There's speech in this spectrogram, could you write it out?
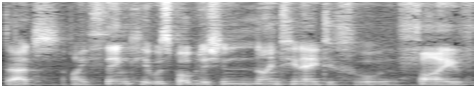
that I think it was published in 1985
